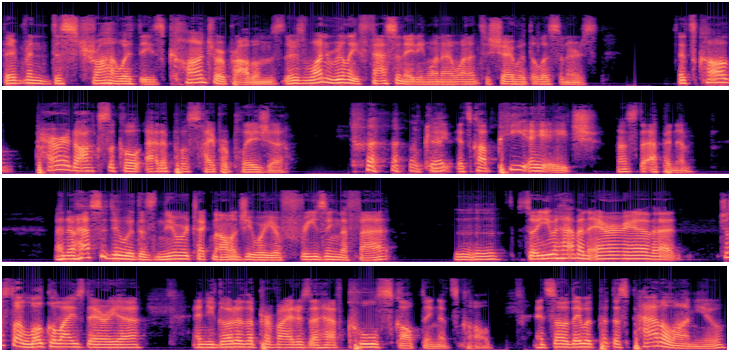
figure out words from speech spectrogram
they've been distraught with these contour problems. There's one really fascinating one I wanted to share with the listeners. It's called paradoxical adipose hyperplasia. okay. It's called PAH. That's the eponym. And it has to do with this newer technology where you're freezing the fat. Mm-hmm. So you would have an area that just a localized area, and you go to the providers that have CoolSculpting, it's called. And so they would put this paddle on you,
